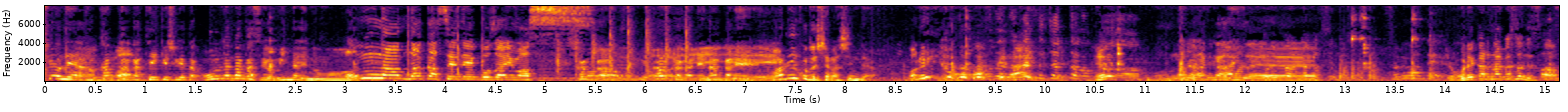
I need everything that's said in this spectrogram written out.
今日ねあのカッカーが提供してくれた女泣かせをみんなで飲もう女泣かせでございます。カッカーカッカーがねなんかね悪いことしたらしいんだよ。悪いこと？え？女泣かせ。これから流すんですか？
